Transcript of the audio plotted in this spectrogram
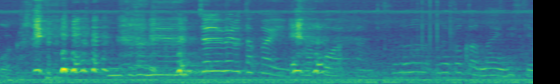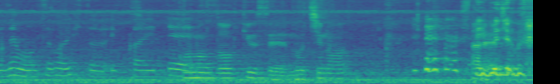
校だね。本当だね。めっちゃレベル高い学校あったんです。そんなことはないんですけどでもすごい人いっぱいいて。この同級生後のスティーブ・ジョブズ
